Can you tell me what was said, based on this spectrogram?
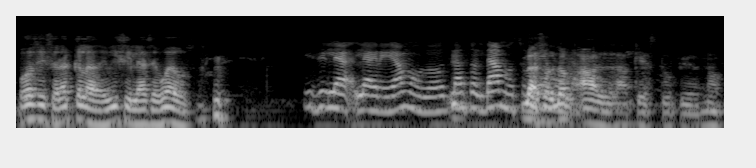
Vos, ¿y será que la de bici le hace huevos? Y si le, le agregamos, ¿no? la soldamos. La soldó. ¡Hala, qué estúpido! No.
